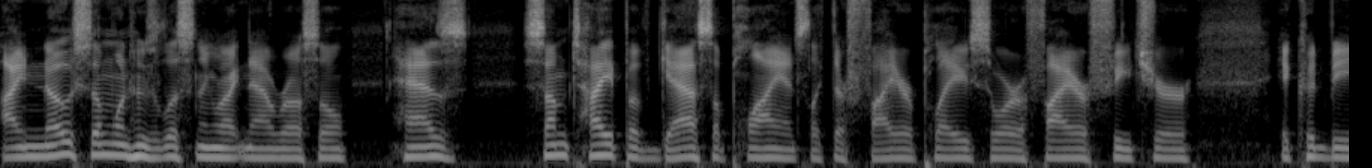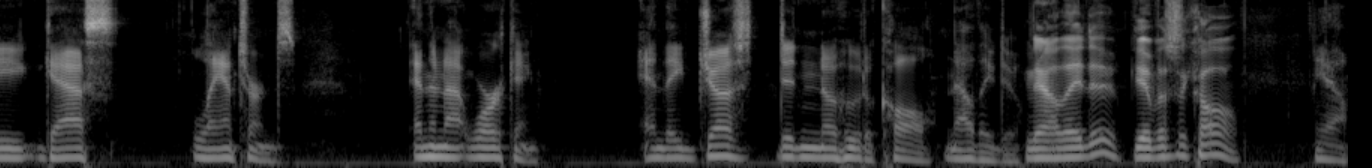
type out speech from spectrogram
I know someone who's listening right now, Russell, has some type of gas appliance like their fireplace or a fire feature. It could be gas lanterns, and they're not working. And they just didn't know who to call. Now they do. Now they do. Give us a call. Yeah.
